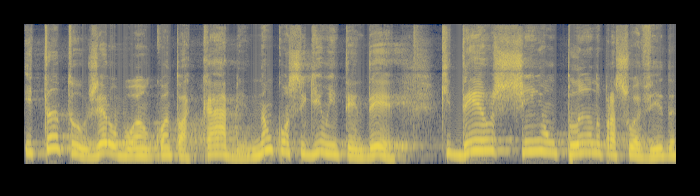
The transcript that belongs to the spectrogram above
E tanto Jeroboão quanto Acabe não conseguiam entender que Deus tinha um plano para a sua vida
